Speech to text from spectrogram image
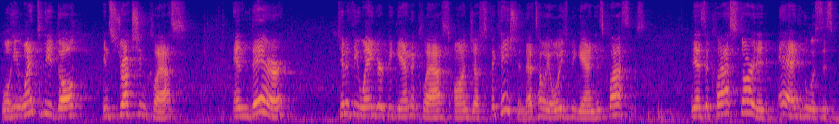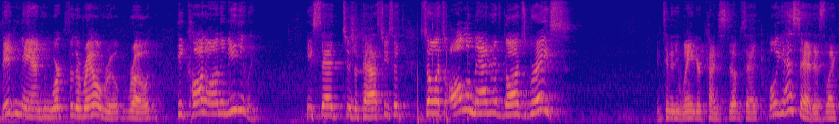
Well, he went to the adult instruction class, and there, Timothy Wanger began the class on justification. That's how he always began his classes. And as the class started, Ed, who was this big man who worked for the railroad, he caught on immediately. He said to the pastor, he said, So it's all a matter of God's grace. And Timothy Wengert kind of stood up and said, Well, yes, Ed. It's like,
